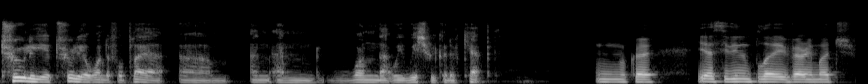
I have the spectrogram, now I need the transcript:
truly, truly a wonderful player, um, and and one that we wish we could have kept. Mm, okay. Yes, he didn't play very much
